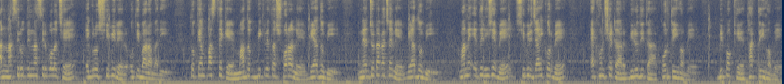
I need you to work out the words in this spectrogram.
আর নাসির উদ্দিন নাসির বলেছে, এগুলো শিবিরের অতি বাড়াবাড়ি। তো ক্যাম্পাস থেকে মাদক বিক্রেতা সরালে বেয়াদবি, ন্যায্য টাকা চাইলে বেয়াদবি। মানে এদের হিসেবে শিবির যাই করবে, এখন সেটার বিরোধিতা করতেই হবে, বিপক্ষে থাকতেই হবে।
